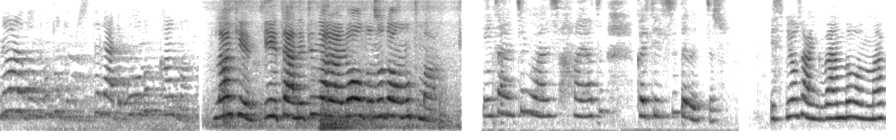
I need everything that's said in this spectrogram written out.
Ne aradığını tutup sitelerde boğulup kalma. Lakin internetin yararlı olduğunu da unutma. İnternetin güvenlisi hayatın kalitesi demektir. İstiyorsan güvende olmak,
